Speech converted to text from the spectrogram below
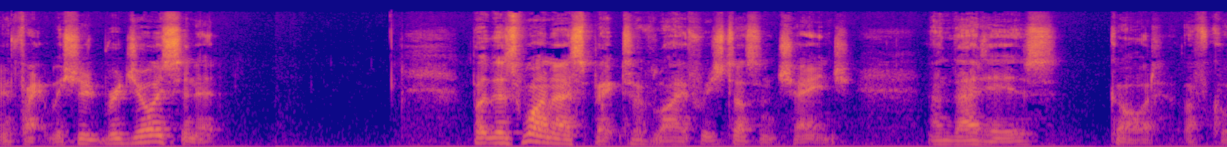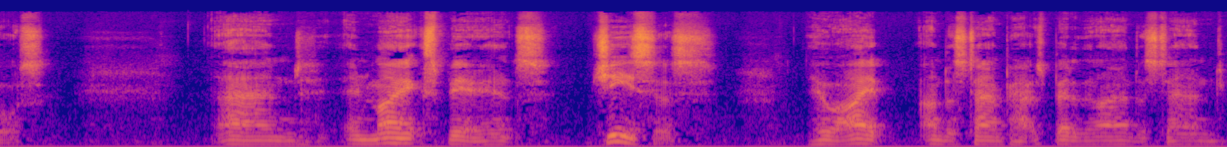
In fact, we should rejoice in it. There's one aspect of life which doesn't change, and that is God, of course. And in my experience, Jesus, who I understand perhaps better than I understand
